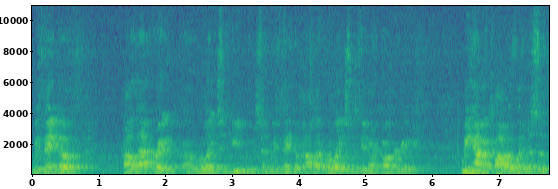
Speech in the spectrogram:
We think of how that rate uh, relates in Hebrews, and we think of how that relates within our congregation. We have a cloud of witnesses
